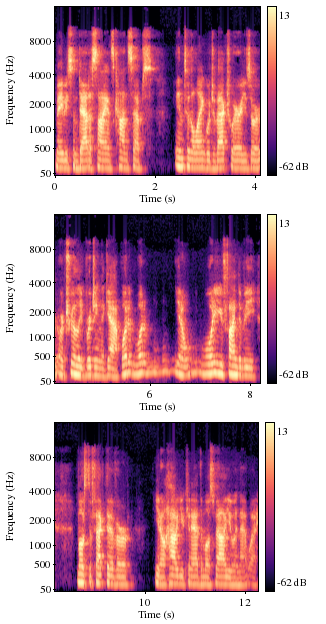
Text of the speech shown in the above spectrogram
maybe some data science concepts into the language of actuaries or, or truly bridging the gap. What, what, you know, what do you find to be most effective or, you know, how you can add the most value in that way?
